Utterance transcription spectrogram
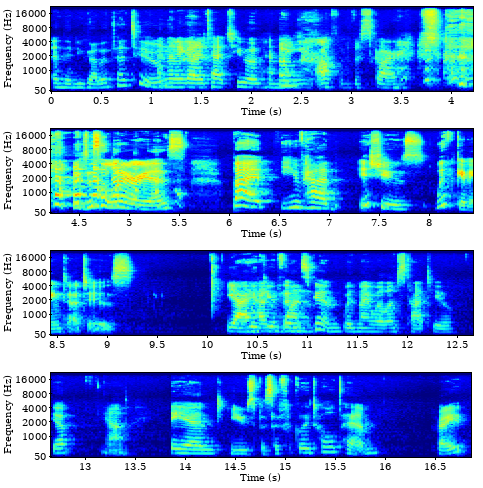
and then you got a tattoo, and then I got a tattoo of him Oh. off of the scar, which is hilarious. But you've had issues with getting tattoos, Yeah, I with had your thin one skin. with my Willis tattoo. Yep. Yeah. and you specifically told him, right,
